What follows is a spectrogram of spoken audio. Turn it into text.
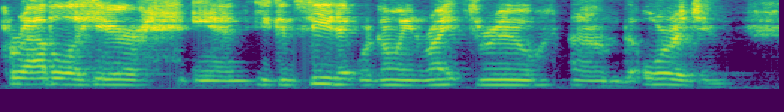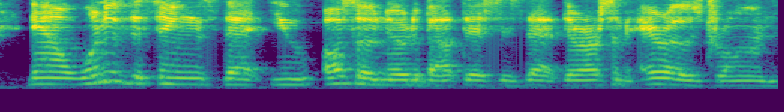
parabola here, and you can see that we're going right through um, the origin. Now, one of the things that you also note about this is that there are some arrows drawn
